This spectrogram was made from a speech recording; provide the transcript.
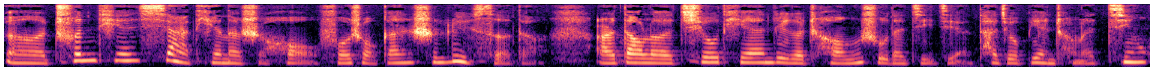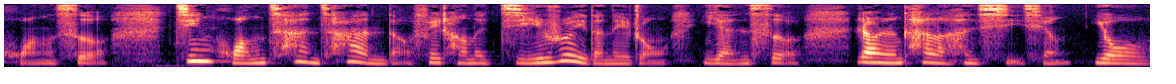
呃，春天、夏天的时候，佛手柑是绿色的，而到了秋天这个成熟的季节，它就变成了金黄色，金黄灿灿的，非常的极锐的那种颜色，让人看了很喜庆，有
